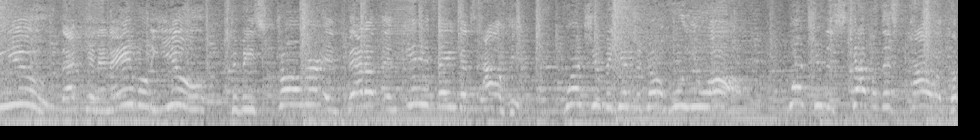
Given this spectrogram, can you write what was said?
you that can enable you to be stronger and better than anything that's out here. Once you begin to know who you are, once you discover this power, the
